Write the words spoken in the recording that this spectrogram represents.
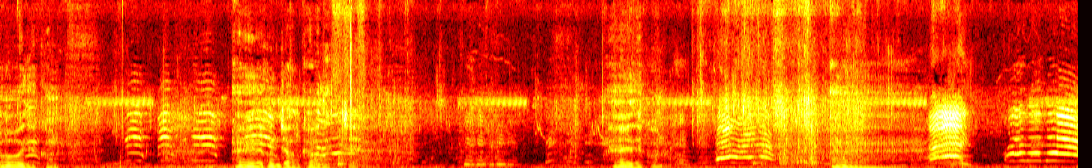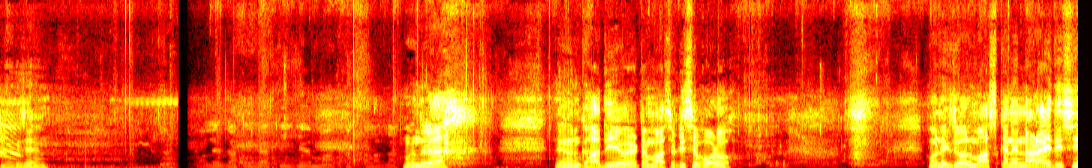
ওই দেখুন। এই দেখুন, জাল খাওয়া দিচ্ছে। এই দেখুন। দেখেছেন? বন্ধুরা দেখুন ঘা দিয়ে এবার একটা মাছ উঠেছে বড়। অনেক জল মাঝখানে নাড়াই দিছি।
